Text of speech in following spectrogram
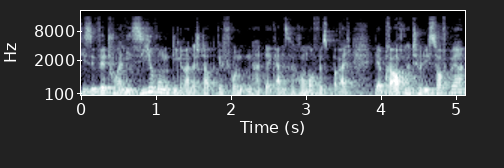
Diese Virtualisierung, die gerade stattgefunden hat, der ganze Homeoffice-Bereich, der braucht natürlich Software,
